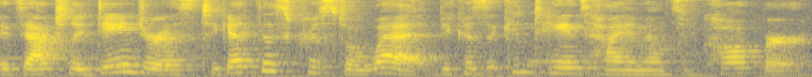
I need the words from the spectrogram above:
it's actually dangerous to get this crystal wet because it contains high amounts of copper,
